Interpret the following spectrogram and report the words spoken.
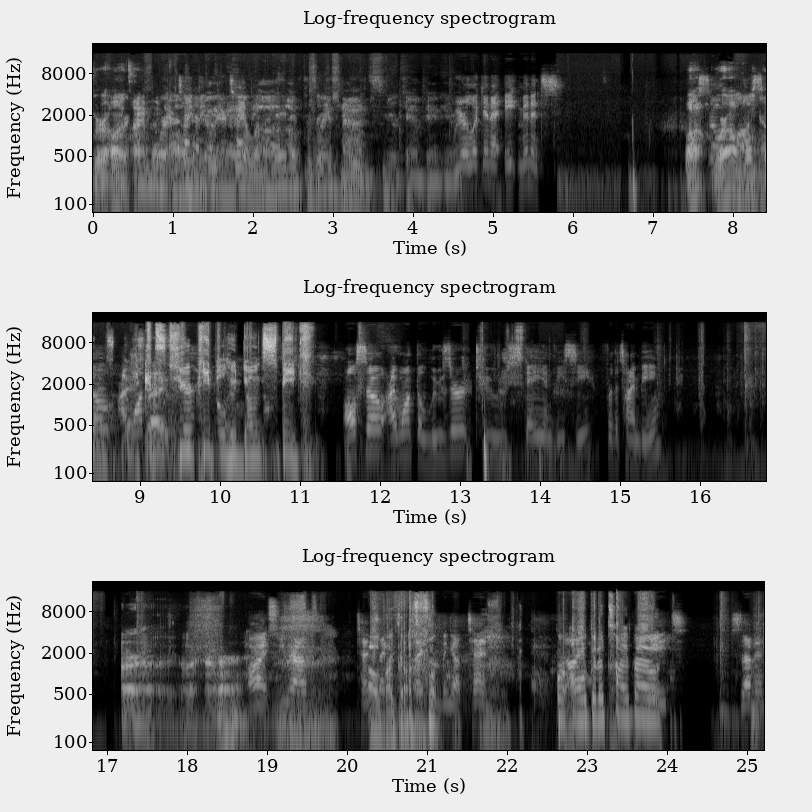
we're on time. Or limit. Evan Typing, and they're Uxie typing. eliminated because they just Brain pad moved. smear campaign here. We are looking at eight minutes. Well, Also- we're on one also, time. I want right? It's two people who don't speak. Also, I want the loser to stay in VC for the time being. All right. All right. All All right. right, you have 10 Oh my seconds to God. type something up. 10, We're Nine, all gonna type out. 8, 7,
